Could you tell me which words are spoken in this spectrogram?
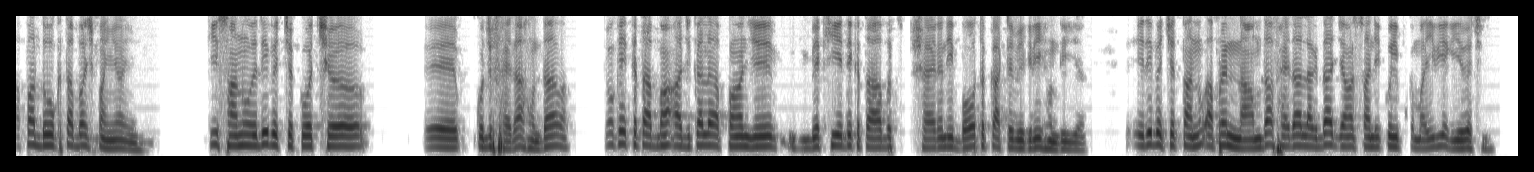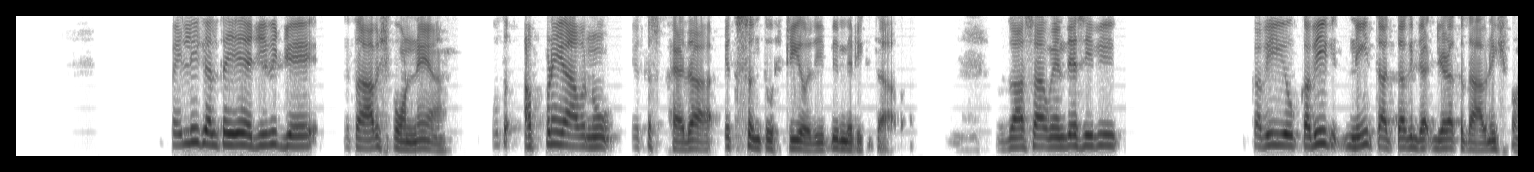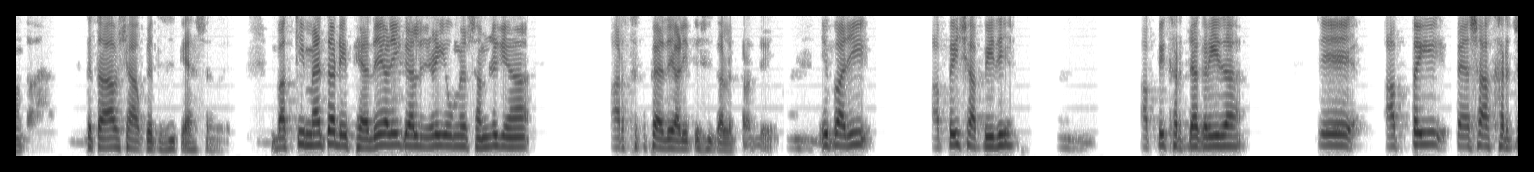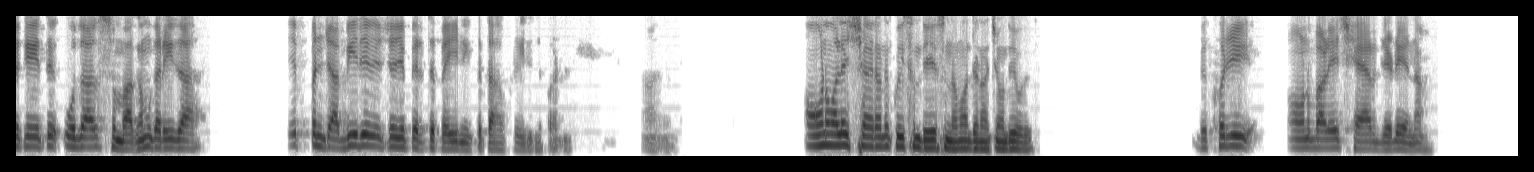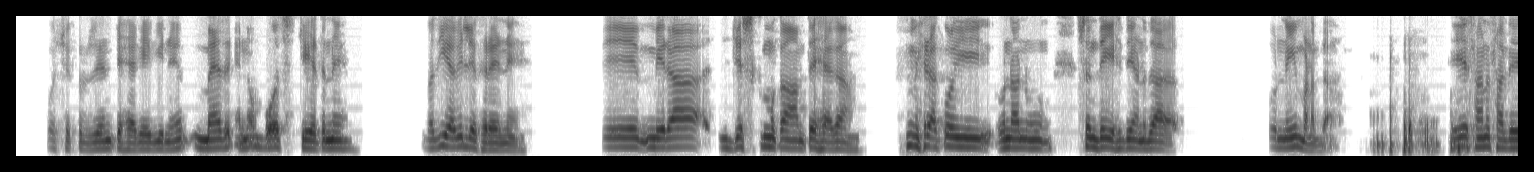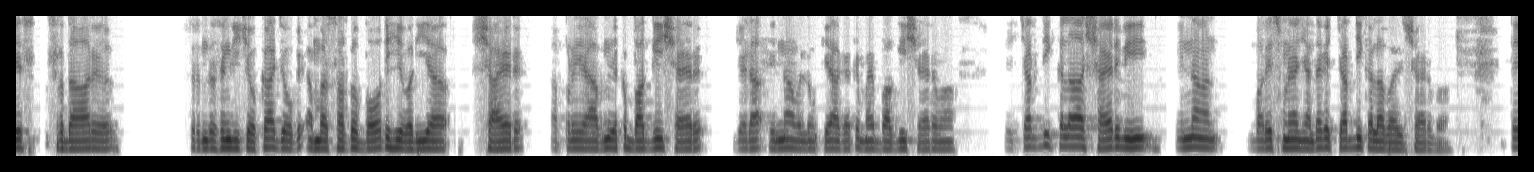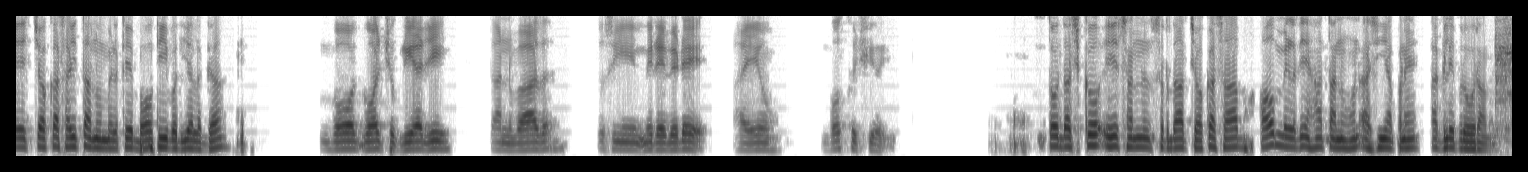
ਆਪਾਂ ਦੋ ਕਿਤਾਬਾਂ ਛਪਾਈਆਂ ਜੀ। ਕਿ ਸਾਨੂੰ ਇਹਦੇ ਵਿੱਚ ਕੁਝ ਕੁਝ ਫਾਇਦਾ ਹੁੰਦਾ ਵਾ? ਕਿਉਂਕਿ ਕਿਤਾਬਾਂ ਅੱਜ ਕੱਲ ਆਪਾਂ ਜੇ ਵੇਖੀਏ ਤੇ ਕਿਤਾਬ ਸ਼ਾਇਰਾਂ ਦੀ ਬਹੁਤ ਘੱਟ ਵਿਕਰੀ ਹੁੰਦੀ ਆ। ਇਹਦੇ ਵਿੱਚ ਤੁਹਾਨੂੰ ਆਪਣੇ ਨਾਮ ਦਾ ਫਾਇਦਾ ਲੱਗਦਾ ਜਾਂ ਸਾਡੀ ਕੋਈ ਕਮਾਈ ਵੀ ਹੈਗੀ ਇਹਦੇ ਵਿੱਚ? ਪਹਿਲੀ ਗੱਲ ਤਾਂ ਇਹ ਹੈ ਜੀ ਵੀ ਜੇ ਕਿਤਾਬ ਛਪਾਉਂਦੇ ਆ, ਉਹ ਤਾਂ ਆਪਣੇ ਆਪ ਨੂੰ ਇੱਕ ਫਾਇਦਾ, ਇੱਕ ਸੰਤੁਸ਼ਟੀ ਉਹਦੀ ਵੀ ਮੇਰੀ ਕਿਤਾਬ ਆ। ਉਦਾਸ ਸਾਹਿਬ ਕਹਿੰਦੇ ਸੀ ਵੀ ਕਵੀ, ਉਹ ਕਵੀ ਨਹੀਂ ਤਦ ਤੱਕ ਜਿਹੜਾ ਕਿਤਾਬ ਨਹੀਂ ਛਪਾਉਂਦਾ। ਕਿਤਾਬ ਛਾਪ ਕੇ ਤੁਸੀਂ ਕਹਿ ਸਕਦੇ ਬਾਕੀ ਮੈਂ ਤੁਹਾਡੇ ਫਾਇਦੇ ਵਾਲੀ ਗੱਲ ਜਿਹੜੀ ਉਹ ਮੈਂ ਸਮਝ ਗਿਆ ਆਰਥਿਕ ਫਾਇਦੇ ਵਾਲੀ ਤੁਸੀਂ ਗੱਲ ਕਰਦੇ ਹੋ। ਇਹ ਭਾਜੀ ਆਪੇ ਹੀ ਛਾਪੀ ਦੀ ਆਪੇ ਖਰਚਾ ਕਰੀਦਾ ਤੇ ਆਪੇ ਹੀ ਪੈਸਾ ਖਰਚ ਕੇ ਤੇ ਉਹਦਾ ਸਮਾਗਮ ਕਰੀਦਾ। ਇਹ ਪੰਜਾਬੀ ਦੇ ਵਿੱਚ ਜੇ ਪਿਰਤ ਪਈ ਨਹੀਂ ਕਿਤਾਬ ਖਰੀਦ ਕੇ ਪੜ੍ਹਨੀ ਹਾਂ। ਆਉਣ ਵਾਲੇ ਸ਼ਾਇਰਾਂ ਨੂੰ ਕੋਈ ਸੰਦੇਸ਼ ਨਵਾਂ ਦੇਣਾ ਚਾਹੁੰਦੇ ਹੋ? ਵੇਖੋ ਜੀ ਆਉਣ ਵਾਲੇ ਸ਼ਹਿਰ ਜਿਹੜੇ ਨਾ ਕੁਛ ਕੁਜ਼ਨ ਚ ਹੈਗੇ ਵੀ ਨੇ। ਮੈਂ ਤਾਂ ਕਹਿੰਦਾ ਬਹੁਤ ਸੁਚੇਤ ਨੇ ਵਧੀਆ ਵੀ ਲਿਖ ਰਹੇ ਨੇ। ਤੇ ਮੇਰਾ ਜਿਸ ਮਕਾਮ ਤੇ ਹੈਗਾ, ਮੇਰਾ ਕੋਈ ਉਹਨਾਂ ਨੂੰ ਸੰਦੇਸ਼ ਦੇਣ ਦਾ ਉਹ ਨਹੀਂ ਬਣਦਾ। ਇਹ ਸਨ ਸਾਡੇ ਸਰਦਾਰ ਸੁਰਿੰਦਰ ਸਿੰਘ ਜੀ ਚੋਕਾ, ਜੋ ਕਿ ਅੰਮ੍ਰਿਤਸਰ ਤੋਂ ਬਹੁਤ ਹੀ ਵਧੀਆ ਸ਼ਾਇਰ, ਆਪਣੇ ਆਪ ਨੂੰ ਇੱਕ ਬਾਗੀ ਸ਼ਾਇਰ ਜਿਹੜਾ ਇਹਨਾਂ ਵੱਲੋਂ ਕਿਹਾ ਗਿਆ ਕਿ ਮੈਂ ਬਾਗੀ ਸ਼ਾਇਰ ਹਾਂ ਤੇ ਚੜ੍ਹਦੀ ਕਲਾ ਸ਼ਾਇਰ ਵੀ ਇਹਨਾਂ ਬਾਰੇ ਸੁਣਿਆ ਜਾਂਦਾ ਕਿ ਚੜ੍ਹਦੀ ਕਲਾ ਵਾਲੇ ਸ਼ਾਇਰ ਵਾ। ਤੇ ਚੌਕਾ ਸਾਹਿਬ ਤੁਹਾਨੂੰ ਮਿਲ ਕੇ ਬਹੁਤ ਹੀ ਵਧੀਆ ਲੱਗਾ। ਬਹੁਤ ਬਹੁਤ ਸ਼ੁਕਰੀਆ ਜੀ। ਧੰਨਵਾਦ। ਤੁਸੀਂ ਮੇਰੇ ਵਿਹੜੇ ਆਏ ਹੋ। ਬਹੁਤ ਖੁਸ਼ੀ ਹੋਈ। ਤੋਂ ਦਰਸ਼ਕੋ, ਇਹ ਸਨ ਸਰਦਾਰ ਚੌਕਾ ਸਾਹਿਬ। ਆਓ ਮਿਲਦੇ ਹਾਂ ਤੁਹਾਨੂੰ ਹੁਣ ਅਸੀਂ ਆਪਣੇ ਅਗਲੇ ਪ੍ਰੋਗਰਾਮ ਵਿੱਚ।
